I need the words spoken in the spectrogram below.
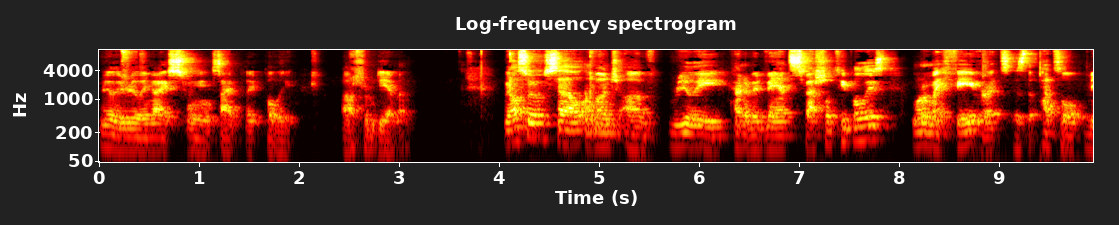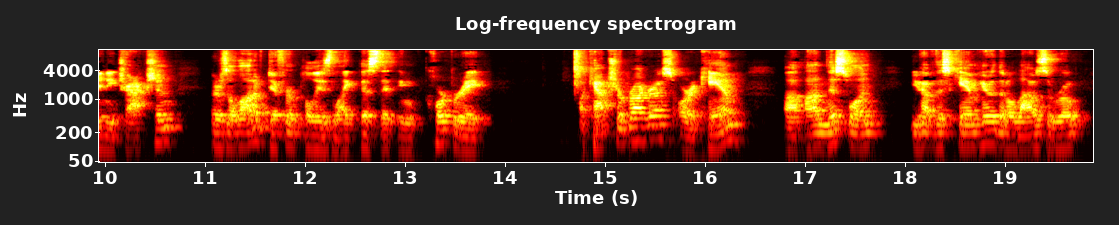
Really, really nice swinging side plate pulley uh, from DMM. We also sell a bunch of really kind of advanced specialty pulleys. One of my favorites is the Petzl Mini Traxion. There's a lot of different pulleys like this that incorporate a capture progress or a cam. Uh, on this one, you have this cam here that allows the rope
